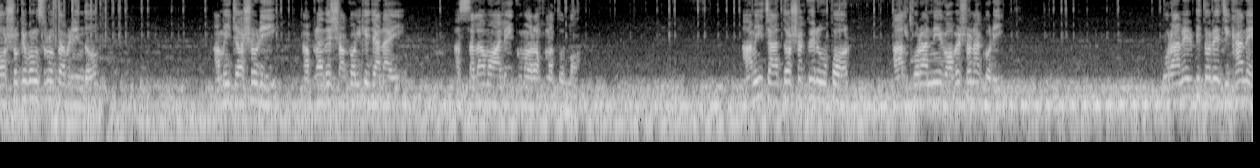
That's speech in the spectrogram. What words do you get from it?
দর্শক এবং শ্রোতাবৃন্দ, আমি যশোরী আপনাদের সকলকে জানাই আসসালামু আলাইকুম রহমতুল্লাহ। আমি চার দশকের উপর আল কোরআন নিয়ে গবেষণা করি। কোরআনের ভিতরে যেখানে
